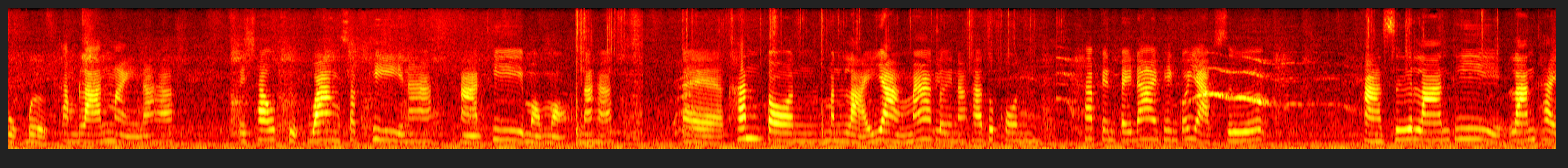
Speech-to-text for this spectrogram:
บุกเบิกทำร้านใหม่นะคะ ไปเช่าตึกว่างสักที่นะคะหาที่เหมาะๆนะคะ แต่ขั้นตอนมันหลายอย่างมากเลยนะคะ ทุกคนถ้าเป็นไปได้เพนก็อยากซื้อ หาซื้อร้านที่ร้านไทย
